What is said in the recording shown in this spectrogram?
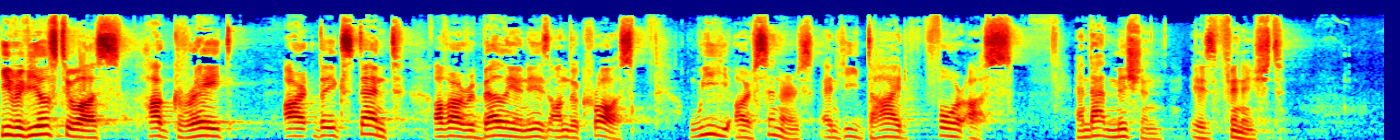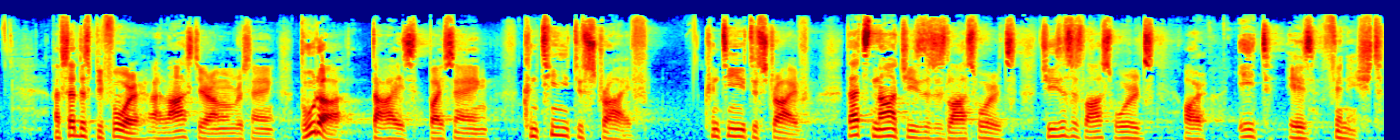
He reveals to us how great our, the extent of our rebellion is on the cross. We are sinners, and He died for us. And that mission is finished. I've said this before. Uh, last year, I remember saying, Buddha dies by saying, continue to strive. Continue to strive. That's not Jesus' last words. Jesus' last words are, it is finished.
